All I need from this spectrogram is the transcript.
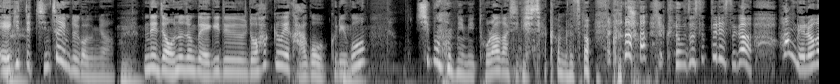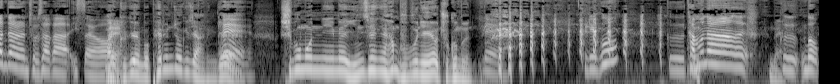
아기 때 진짜 힘들거든요. 음. 근데 이제 어느 정도 아기들도 학교에 가고 그리고 시부모님이 돌아가시기 시작하면서 그렇죠. 그러면서 스트레스가 확 내려간다는 조사가 있어요. 아니, 네. 그게 뭐 패륜적이지 않은 게 네. 시부모님의 인생의 한 부분이에요. 죽음은. 네. 그리고 그 다문화 네. 그뭐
